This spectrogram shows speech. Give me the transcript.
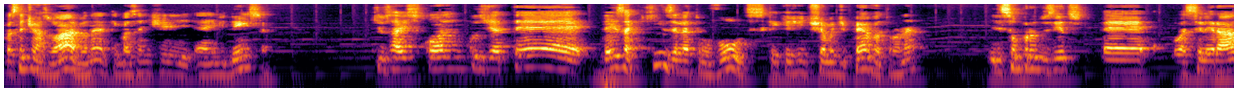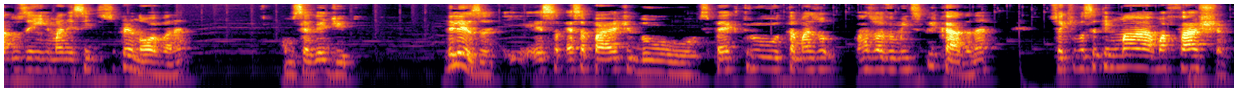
bastante razoável, né? Tem bastante é, evidência que os raios cósmicos de até 10 a 15 eletronvolts, que, é que a gente chama de pévatron, né? Eles são produzidos é, acelerados em remanescente supernova, né? Como se havia dito. Beleza, essa, essa parte do espectro está mais razoavelmente explicada, né? Só que você tem uma, uma faixa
